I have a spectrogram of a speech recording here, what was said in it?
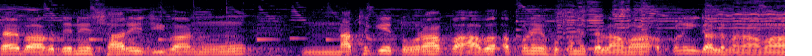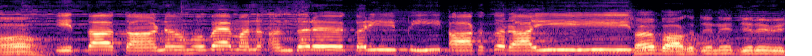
ਸਾਹਿਬ ਆਖਦੇ ਨੇ ਸਾਰੇ ਜੀਵਾਂ ਨੂੰ ਨੱਥ ਕੇ ਤੋਰਾਂ ਭਾਵ ਆਪਣੇ ਹੁਕਮ ਚਲਾਵਾਂ ਆਪਣੀ ਗੱਲ ਮਨਾਵਾਂ। ਏਤਾ ਤਾਨ ਹੋਵੇ ਮਨ ਅੰਦਰ ਕਰੀ ਭੀ ਆਖ ਕਰਾਈ ਸਾਹਿਬ ਆਖਦੇ ਨੇ ਜਿਹੜੇ ਵੀ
